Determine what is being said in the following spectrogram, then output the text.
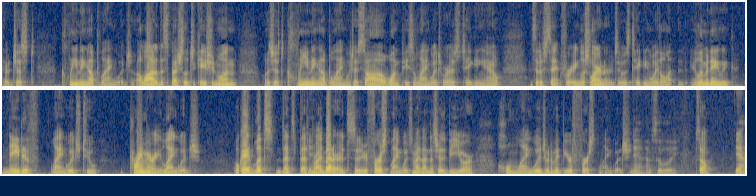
They're just cleaning up language. A lot of the special education one was just cleaning up language. I saw one piece of language where it's taking you know instead of sent for English learners, it was taking away the eliminating native language to primary language. Okay, let's that's that's Yeah. probably better. It's uh, your first language. It might not necessarily be your home language, but it might be your first language. Yeah, absolutely. So Yeah,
